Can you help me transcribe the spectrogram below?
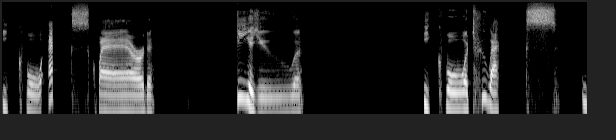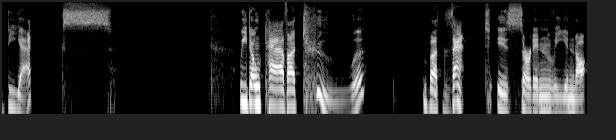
equal x squared du equal 2x dx. We don't have a 2, but that is certainly not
